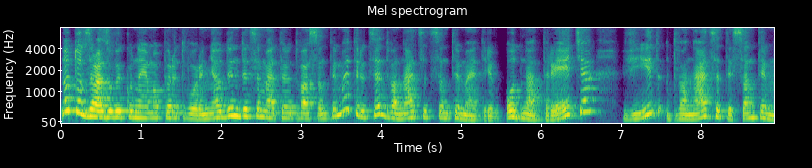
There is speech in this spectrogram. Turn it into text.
Ну, тут зразу виконаємо перетворення. 1 дециметр 2 см – це 12 см. 1 третя від 12 см.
